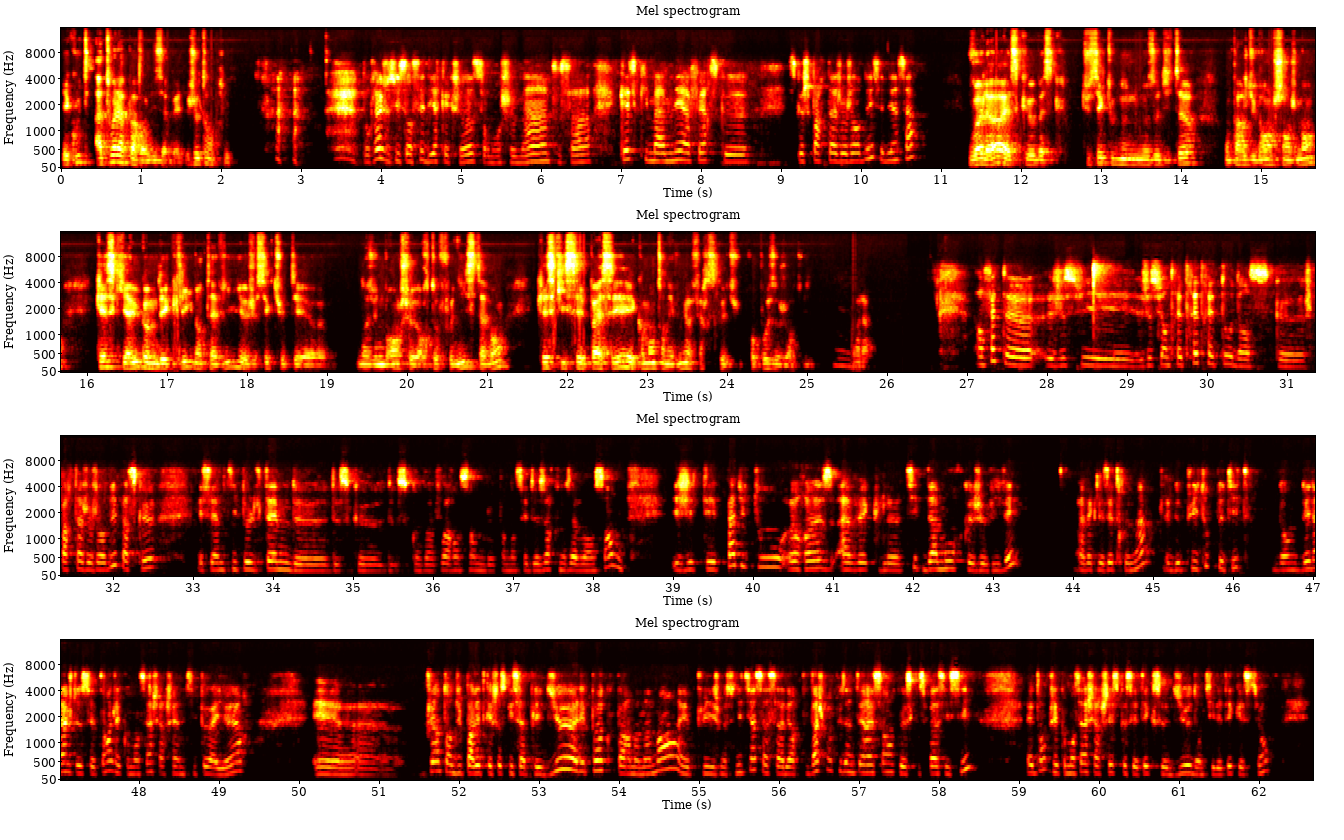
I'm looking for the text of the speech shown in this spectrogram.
écoute, à toi la parole, Isabelle. Je t'en prie. Donc là, je suis censée dire quelque chose sur mon chemin, tout ça. Qu'est-ce qui m'a amené à faire ce que, ce que je partage aujourd'hui C'est bien ça? Voilà. Est-ce que, parce que tu sais que tous nos, auditeurs, on parle du grand changement. Qu'est-ce qui a eu comme déclic dans ta vie? Je sais que tu étais euh, dans une branche orthophoniste avant. Qu'est-ce qui s'est passé et comment tu en es venu à faire ce que tu proposes aujourd'hui? Hmm. Voilà. En fait, euh, je, suis, je suis entrée très très tôt dans ce que je partage aujourd'hui parce que et c'est un petit peu le thème de, de ce qu'on va voir ensemble pendant ces deux heures que nous avons ensemble. J'étais pas du tout heureuse avec le type d'amour que je vivais avec les êtres humains depuis toute petite. Donc dès l'âge de 7 ans, j'ai commencé à chercher un petit peu ailleurs. Et euh, j'ai entendu parler de quelque chose qui s'appelait Dieu à l'époque par ma maman. Et puis je me suis dit, tiens, ça, ça a l'air vachement plus intéressant que ce qui se passe ici. Et donc j'ai commencé à chercher ce que c'était que ce Dieu dont il était question.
